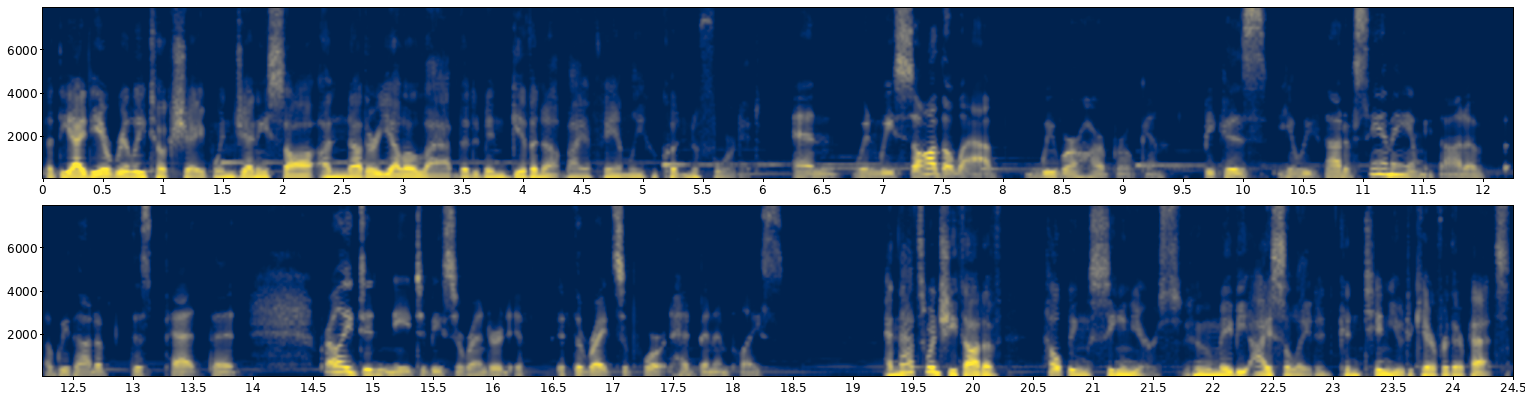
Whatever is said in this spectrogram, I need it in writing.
But the idea really took shape when Jenny saw another yellow lab that had been given up by a family who couldn't afford it. And when we saw the lab, we were heartbroken because you know we thought of Sammy and we thought of we thought of this pet that probably didn't need to be surrendered if if the right support had been in place. And that's when she thought of helping seniors who may be isolated continue to care for their pets.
